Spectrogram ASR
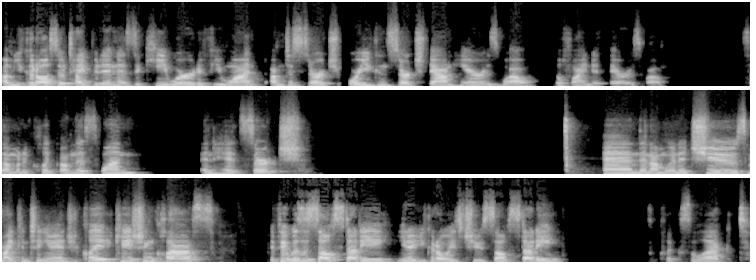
Um, you could also type it in as a keyword if you want um, to search, or you can search down here as well. You'll find it there as well. So I'm going to click on this one and hit search. And then I'm going to choose my continuing education class. If it was a self-study, you know, you could always choose self-study. Click select.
